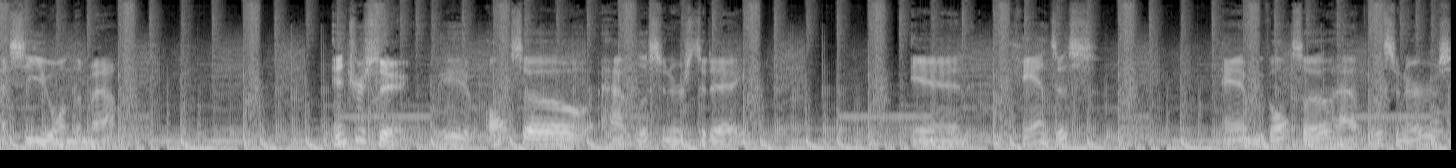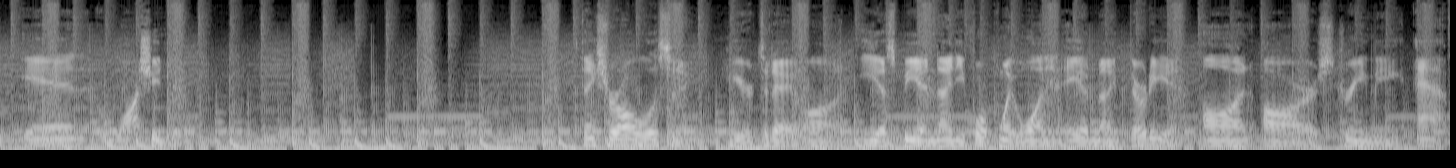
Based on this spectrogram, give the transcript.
I see you on the map. Interesting. We also have listeners today in Kansas, and we've also have listeners in Washington. Thanks for all listening here today on ESPN 94.1 and AM 930 and on our streaming app.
